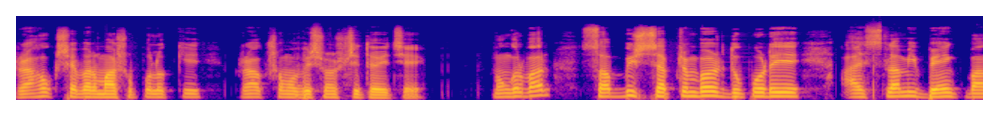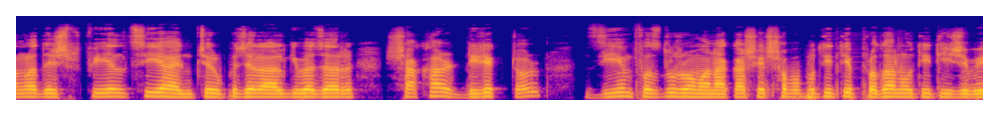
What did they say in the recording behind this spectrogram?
গ্রাহক সেবার মাস উপলক্ষে গ্রাহক সমাবেশ অনুষ্ঠিত হয়েছে। মঙ্গলবার, ছাব্বিশ সেপ্টেম্বর দুপুরে ইসলামী ব্যাংক বাংলাদেশ পিএলসি হ্যামচর উপজেলা আলগিবাজার শাখার director G M Fazlur Rahman আকাশের সভাপতিত্বে প্রধান অতিথি হিসেবে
